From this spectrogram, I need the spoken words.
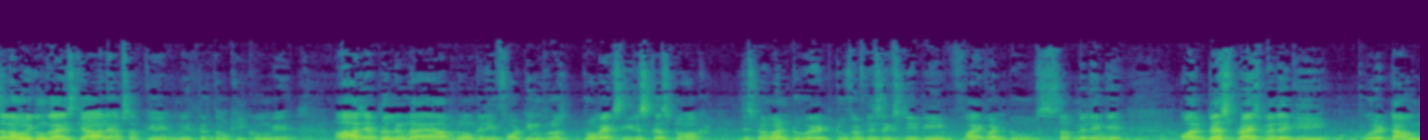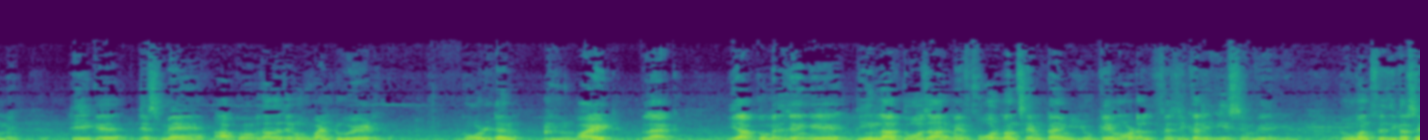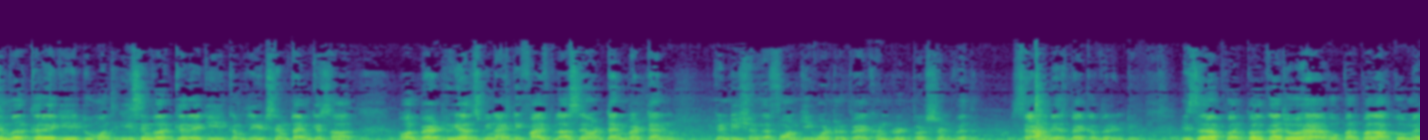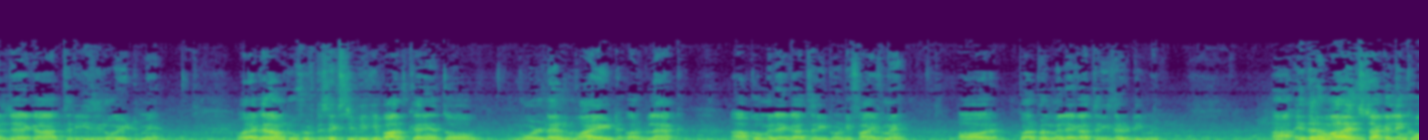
Aslam guys क्या हाल है आप सबके? उम्मीद करता हूँ ठीक होंगे। आज एप्पल ने लाया आप लोगों के लिए 14 प्रो मैक्स सीरीज़ का स्टॉक जिसमें 128, 256 जीबी 512 सब मिलेंगे और बेस्ट प्राइस मिलेगी पूरे टाउन में। ठीक है जिसमें आपको मैं बताता चलूँ 128 गोल्डन वाइट ब्लैक ये आपको मिल जाएँगे तीन लाख दो हज़ार में four month same time UK model physically e SIM variant two month physical SIM work करेगी two month e SIM work करेगी कंप्लीट सिम टाइम के साथ। और बैटरी हेल्थ भी 95 प्लस है और 10 बाय 10 कंडीशन है फ़ोन की water pack 100 percent with seven days backup warranty इस तरह पर्पल का जो है, वो पर्पल आपको मिल जाएगा 308 में। और अगर हम 256 जीबी की बात करें तो गोल्डन वाइट और ब्लैक आपको मिलेगा 325 में और पर्पल मिलेगा 330 में। हाँ इधर हमारा इंस्टा का लिंक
